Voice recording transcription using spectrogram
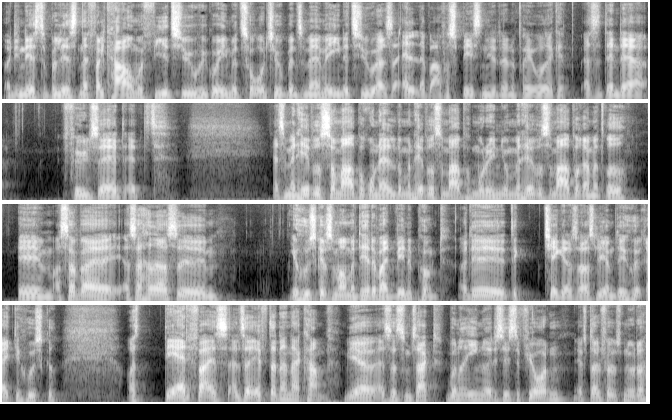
Og de næste på listen er Falcao med 24, Higuain med 22, Benzema med 21. Altså alt er bare på spidsen i den periode. Jeg kan, altså den der følelse af, at, at altså man hævede så meget på Ronaldo, man hævede så meget på Mourinho, man hævede så meget på Real Madrid. Øhm, og, så var, og så havde jeg også... Øh, jeg husker det som om, at det her det var et vendepunkt, og det, det tjekkede jeg så også lige, om det er rigtig husket. Og det er det faktisk, altså efter den her kamp, vi har altså som sagt vundet en ud af de sidste 14 efter 90 minutter,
